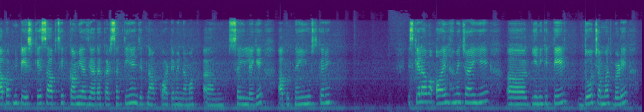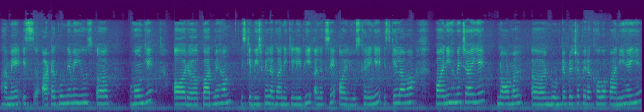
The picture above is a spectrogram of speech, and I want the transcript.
आप अपनी टेस्ट के हिसाब से कम या ज़्यादा कर सकती हैं जितना आपको आटे में नमक आ, सही लगे आप उतना ही यूज़ करें। इसके अलावा ऑयल हमें चाहिए यानी कि तेल, दो चम्मच बड़े हमें इस आटा गूंदने में यूज़ होंगे और बाद में हम इसके बीच में लगाने के लिए भी अलग से ऑयल यूज़ करेंगे। इसके अलावा पानी हमें चाहिए। नॉर्मल रूम टेम्परेचर पे रखा हुआ पानी है ये।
